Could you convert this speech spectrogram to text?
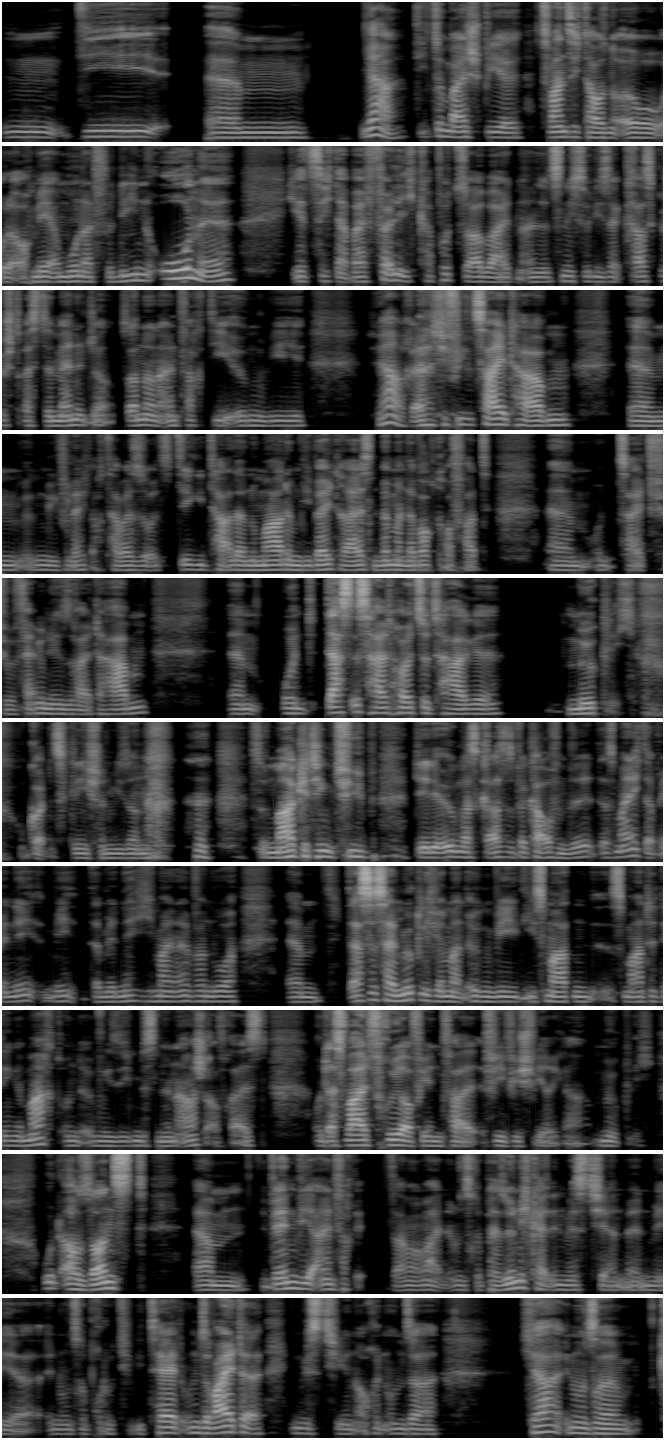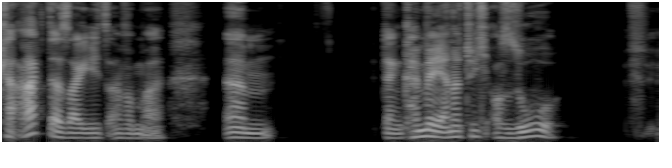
hm, die, ähm, ja, die zum Beispiel 20.000 Euro oder auch mehr im Monat verdienen, ohne jetzt sich dabei völlig kaputt zu arbeiten. Also jetzt nicht so dieser krass gestresste Manager, sondern einfach die irgendwie, ja, relativ viel Zeit haben, ähm, irgendwie vielleicht auch teilweise so als digitaler Nomade um die Welt reisen, wenn man da Bock drauf hat, ähm, und Zeit für Family und so weiter haben. Ähm, und das ist halt heutzutage möglich. Oh Gott, jetzt klinge ich schon wie so ein, so ein Marketing-Typ, der dir irgendwas Krasses verkaufen will. Das meine ich damit nicht. Ich meine einfach nur, ähm, das ist halt möglich, wenn man irgendwie die smarten, smarte Dinge macht und irgendwie sich ein bisschen den Arsch aufreißt. Und das war halt früher auf jeden Fall viel, viel schwieriger möglich. Und auch sonst, ähm, wenn wir einfach, sagen wir mal, in unsere Persönlichkeit investieren, wenn wir in unsere Produktivität und so weiter investieren, auch in unser, ja, in unseren Charakter, sage ich jetzt einfach mal, ähm, dann können wir ja natürlich auch so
